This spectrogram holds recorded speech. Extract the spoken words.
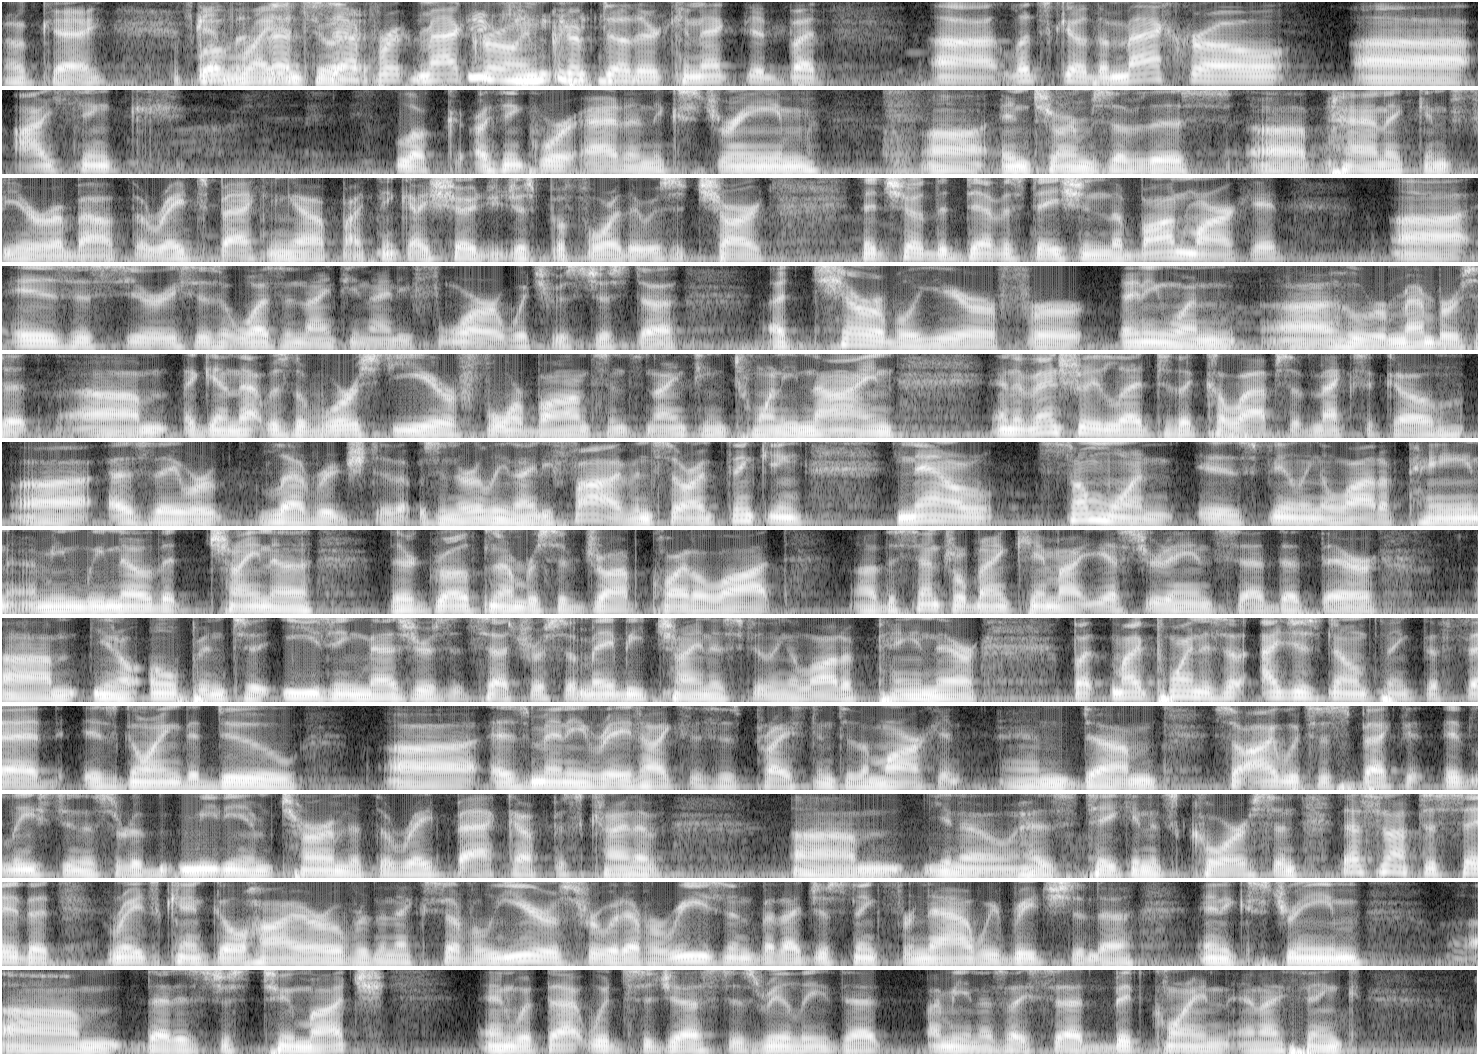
Okay. Let's get well, right that's into separate. it. Macro and crypto, they're connected, but uh, let's go. The macro, uh, I think, look, I think we're at an extreme uh, in terms of this uh, panic and fear about the rates backing up. I think I showed you just before there was a chart that showed the devastation the bond market uh, is as serious as it was in 1994, which was just a, a terrible year for anyone uh, who remembers it. Um, again, that was the worst year for bonds since 1929 and eventually led to the collapse of Mexico uh, as they were leveraged. That was in early 95. And so I'm thinking now someone is feeling a lot of pain. I mean, we know that China, their growth numbers have dropped quite a lot. Uh, the central bank came out yesterday and said that they're um, you know, open to easing measures, et cetera. So maybe China's feeling a lot of pain there. But my point is that I just don't think the Fed is going to do uh, as many rate hikes as is priced into the market. And um, so I would suspect, at least in the sort of medium term, that the rate backup is kind of, um, you know, has taken its course. And that's not to say that rates can't go higher over the next several years for whatever reason, but I just think for now we've reached an, uh, an extreme um, that is just too much. And what that would suggest is really that, I mean, as I said, Bitcoin and I think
